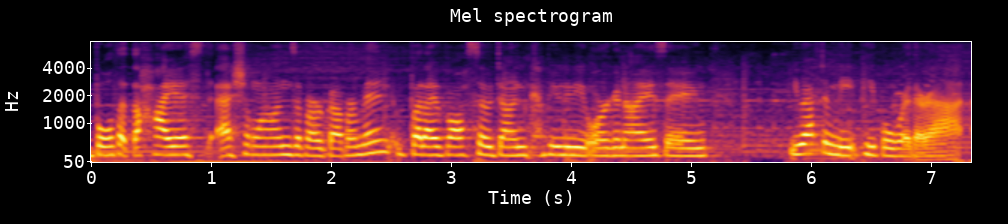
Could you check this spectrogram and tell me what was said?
both at the highest echelons of our government, but I've also done community organizing. You have to meet people where they're at.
